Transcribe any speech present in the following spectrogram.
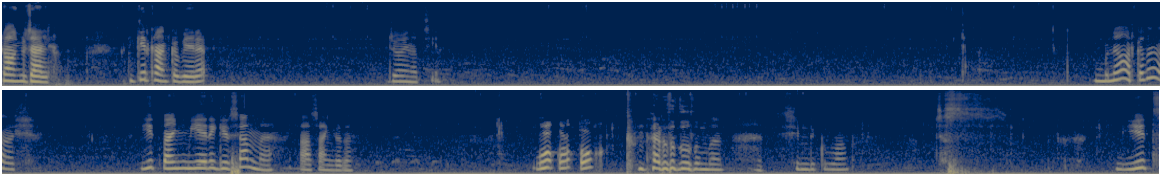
Şu an güzel. Gir kanka bir yere. Join atayım. Bu ne arkadaş? Yiğit ben bir yere girsem mi? Aa sen girdin. Guluk guluk guluk. Nerede doğdum ben? Şimdi kullan. Yiğit.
